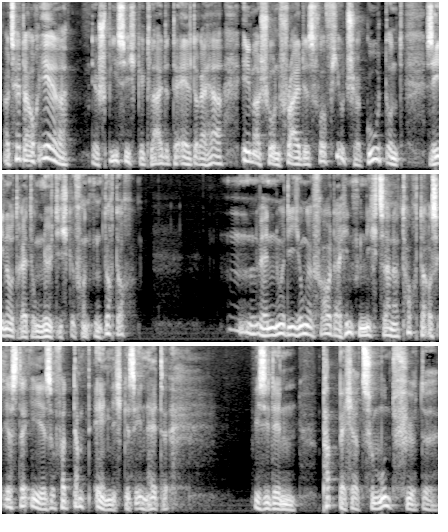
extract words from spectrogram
Als hätte auch er der spießig gekleidete ältere Herr, immer schon Fridays for Future gut und Seenotrettung nötig gefunden. Doch, doch. Wenn nur die junge Frau da hinten nicht seiner Tochter aus erster Ehe so verdammt ähnlich gesehen hätte, wie sie den Pappbecher zum Mund führte,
